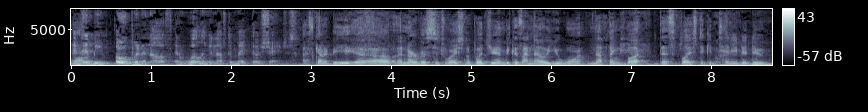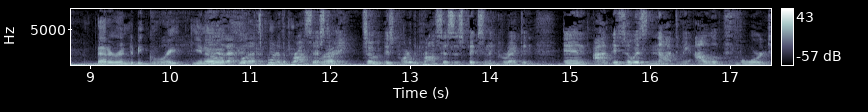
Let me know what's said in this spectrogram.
and then be open enough and willing enough to make those changes That's got to be uh, a nervous situation to put you in because I know you want nothing but this place to continue to do better and to be great. You know, Yeah, that, well, that's part of the process Right. to me. So, it's part of the process is fixing and correcting, and I so it's not to me. I look forward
